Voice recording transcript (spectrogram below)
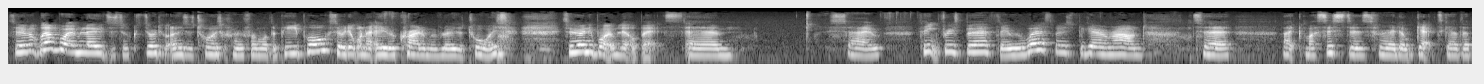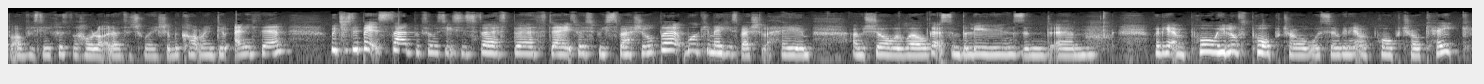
so we haven't brought him loads of stuff because he's already got loads of toys coming from other people. So we didn't want to overcrowd him with loads of toys. so we only bought him little bits. Um, so I think for his birthday we were supposed to be going around to like my sisters for a little get together but obviously because of the whole lockdown situation we can't really do anything which is a bit sad because obviously it's his first birthday it's supposed to be special but we can make it special at home. I'm sure we will. We'll get some balloons and um, we're gonna get him Paw he loves Paw Patrol so we're gonna get him a Paw Patrol cake.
